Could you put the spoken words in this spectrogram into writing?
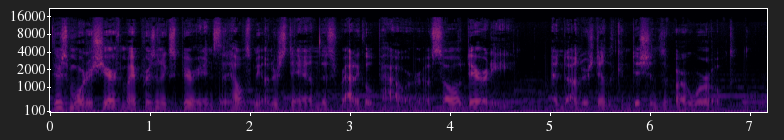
There's more to share from my prison experience that helps me understand this radical power of solidarity and to understand the conditions of our world.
